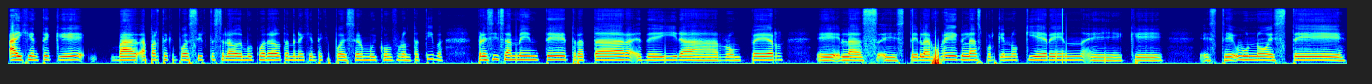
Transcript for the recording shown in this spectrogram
hay gente que va, aparte que puedes irte a este lado de muy cuadrado, también hay gente que puede ser muy confrontativa. Precisamente tratar de ir a romper eh, las, este, las reglas porque no quieren que este, uno esté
